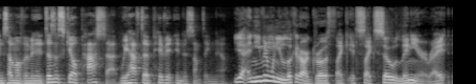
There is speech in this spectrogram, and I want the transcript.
In some of them, and it doesn't scale past that. We have to pivot into something new. Yeah, and even when you look at our growth, like it's like so linear, right?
